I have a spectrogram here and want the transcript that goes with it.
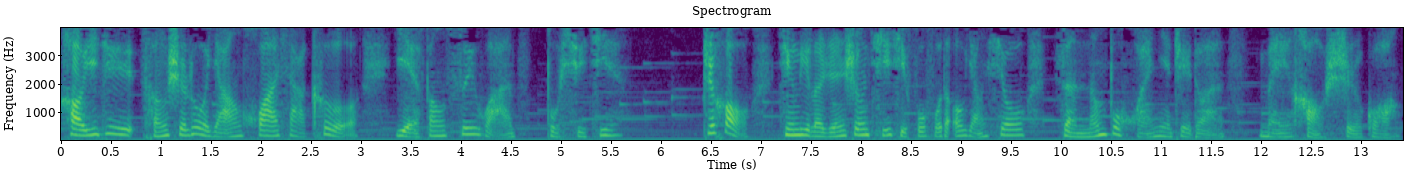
好一句“曾是洛阳花下客，夜芳虽晚不须嗟”。之后，经历了人生起起伏伏的欧阳修，怎能不怀念这段美好时光？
